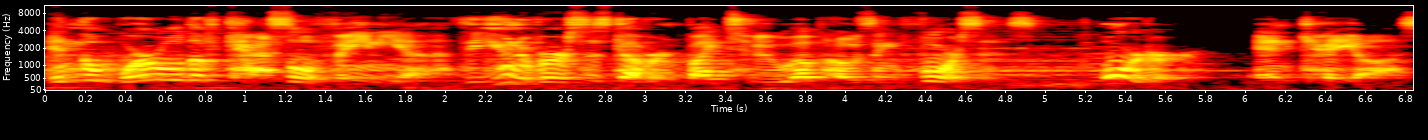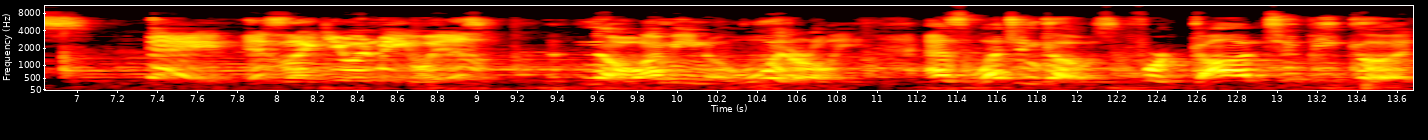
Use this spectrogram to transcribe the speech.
In the world of Castlevania, the universe is governed by two opposing forces order and chaos. Hey, it's like you and me, Wiz. No, I mean literally. As legend goes, for God to be good,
